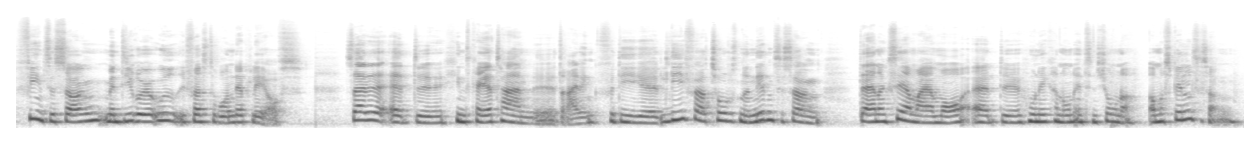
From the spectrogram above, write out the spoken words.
fin sæson, men de rører ud i første runde af playoffs. Så er det, at øh, hendes karriere tager en øh, drejning, fordi øh, lige før 2019-sæsonen, der annoncerer Maja Moore, at øh, hun ikke har nogen intentioner om at spille sæsonen.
